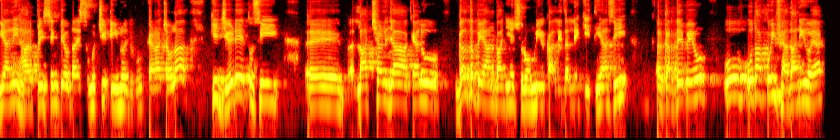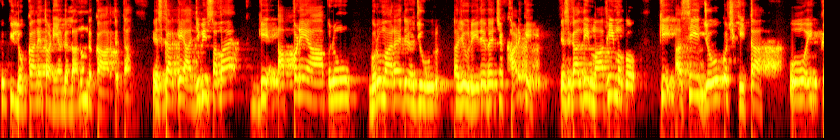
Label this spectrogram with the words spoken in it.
ਗਿਆਨੀ ਹਰਪ੍ਰੀਤ ਸਿੰਘ ਤੇ ਉਹਨਾਂ ਦੀ ਸਮੁੱਚੀ ਟੀਮ ਨੂੰ ਜ਼ਰੂਰ ਕਹਿਣਾ ਚਾਹੁੰਦਾ ਕਿ ਜਿਹੜੇ ਤੁਸੀਂ ਲਾਛਣ ਜਾਂ ਕਹਿ ਲਓ ਗਲਤ ਬਿਆਨਬਾਜ਼ੀਆਂ ਸ਼੍ਰੋਮਣੀ ਅਕਾਲੀ ਦਲ ਨੇ ਕੀਤੀਆਂ ਸੀ ਕਰਦੇ ਪਏ ਹੋ, ਉਹ, ਉਹਦਾ ਕੋਈ ਫਾਇਦਾ ਨਹੀਂ ਹੋਇਆ ਕਿਉਂਕਿ ਲੋਕਾਂ ਨੇ ਤੁਹਾਡੀਆਂ ਗੱਲਾਂ ਨੂੰ ਨਕਾਰ ਦਿੱਤਾ। ਇਸ ਕਰਕੇ ਅੱਜ ਵੀ ਸਮਾਂ ਹੈ ਕਿ ਆਪਣੇ ਆਪ ਨੂੰ ਗੁਰੂ ਮਹਾਰਾਜ ਦੇ ਹਜ਼ੂਰ, ਹਜ਼ੂਰੀ ਦੇ ਵਿੱਚ ਖੜ ਕੇ ਇਸ ਗੱਲ ਦੀ ਮਾਫੀ ਮੰਗੋ ਕਿ ਅਸੀਂ ਜੋ ਕੁਝ ਕੀਤਾ, ਉਹ ਇੱਕ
